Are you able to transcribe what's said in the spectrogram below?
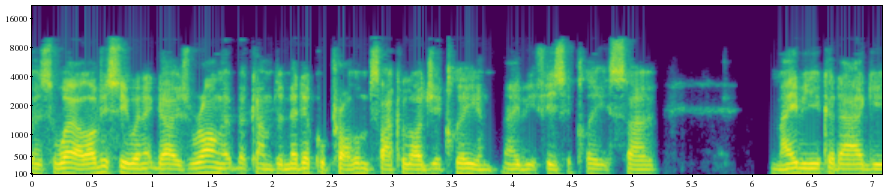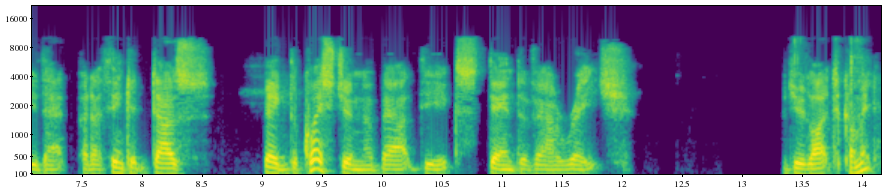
as well. Obviously, when it goes wrong, it becomes a medical problem psychologically and maybe physically. So maybe you could argue that, but I think it does beg the question about the extent of our reach. Would you like to comment?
